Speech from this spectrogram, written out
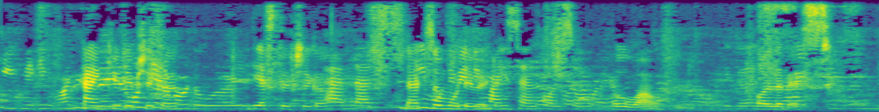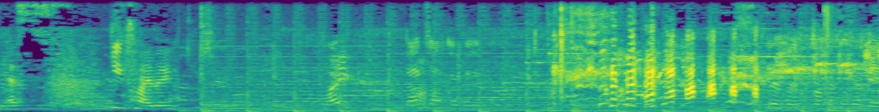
keep making content. thank you Dipshika about the world. Yes Dipshika and that's that's me so motivating, motivating. myself also. Oh wow. Because all the best. yes keep smiling. कोई तो लड़की आ गई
